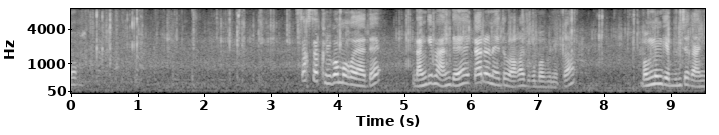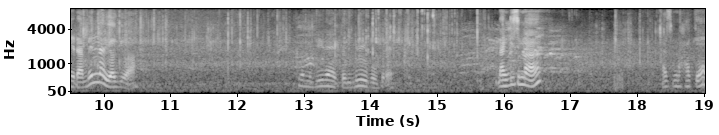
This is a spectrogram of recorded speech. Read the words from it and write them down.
먹어. 싹싹 긁어 먹어야 돼 남기면 안 돼. 다른 애들 와가지고 먹으니까. 먹는 게 문제가 아니라 맨날 여기 와. 그러면 니네들 물고 그래. 남기지 마. 아줌마 갈게.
